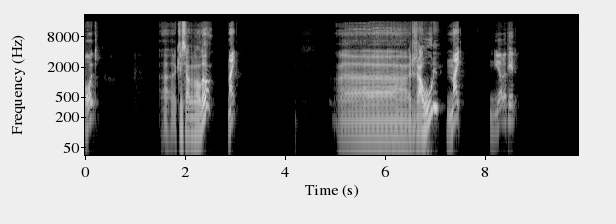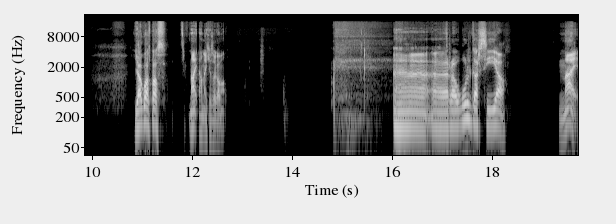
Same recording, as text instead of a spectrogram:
Og? Uh, Cristiano Ronaldo. Nei. Uh, Raúl. Nei. Nyere tid. Jago Aspas. Nei, han er ikke så gammel. Uh, uh, Raúl Garcia. Nei.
